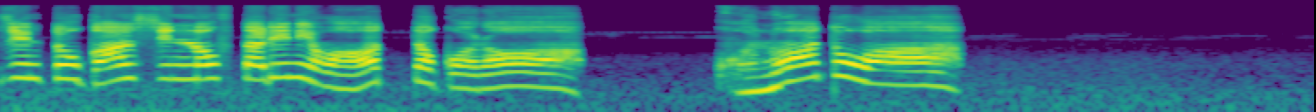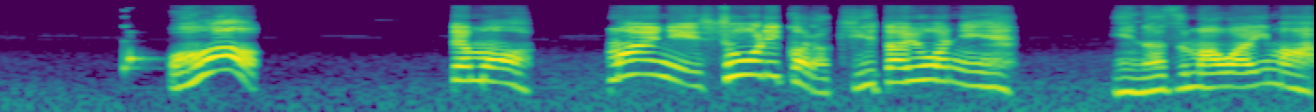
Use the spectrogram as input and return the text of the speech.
神と眼神の2人にはあったから。この後はあでも前に勝利から聞いたように稲妻は今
